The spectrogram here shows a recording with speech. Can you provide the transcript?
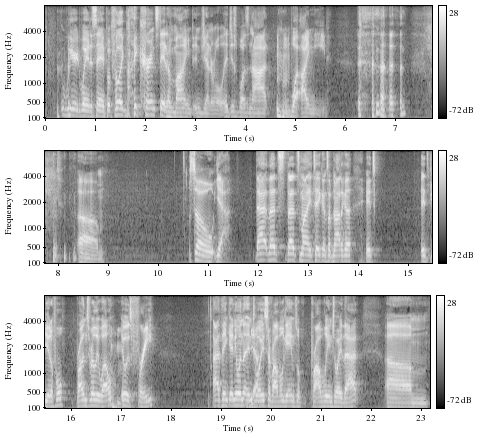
weird way to say it but for like my current state of mind in general it just was not what I need um so yeah that that's that's my take on Subnautica it's it's beautiful runs really well it was free I think anyone that Yeah. enjoys survival games will probably enjoy that. Um,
